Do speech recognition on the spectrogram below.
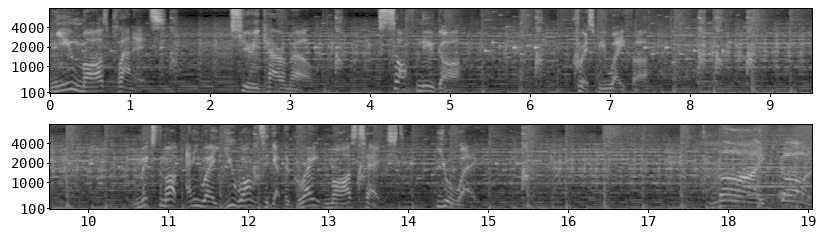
New Mars planets. Chewy caramel. Soft nougat. Crispy wafer. Mix them up any way you want to get the great Mars taste. Your way. My God.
